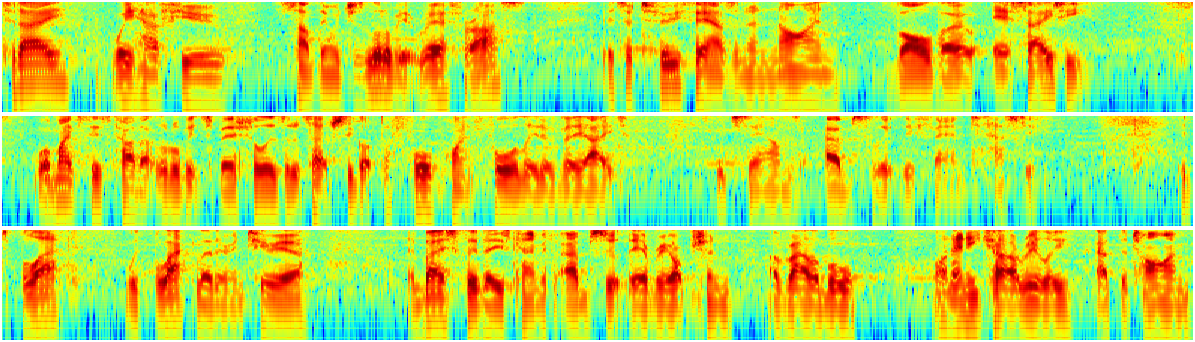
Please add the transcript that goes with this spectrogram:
Today we have for you something which is a little bit rare for us. It's a 2009 Volvo S80. What makes this car that little bit special is that it's actually got the 4.4 litre V8, which sounds absolutely fantastic. It's black with black leather interior, and basically these came with absolutely every option available on any car really at the time.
